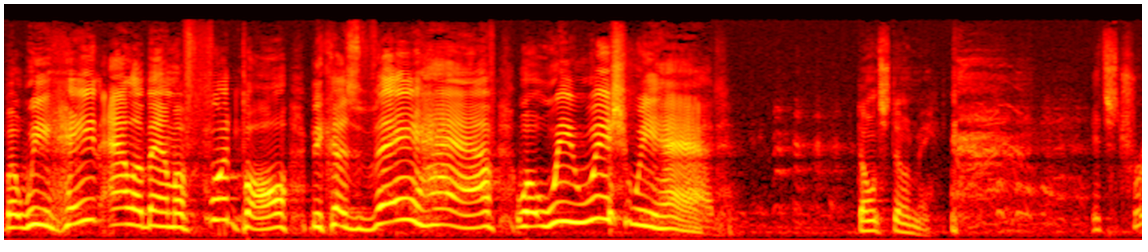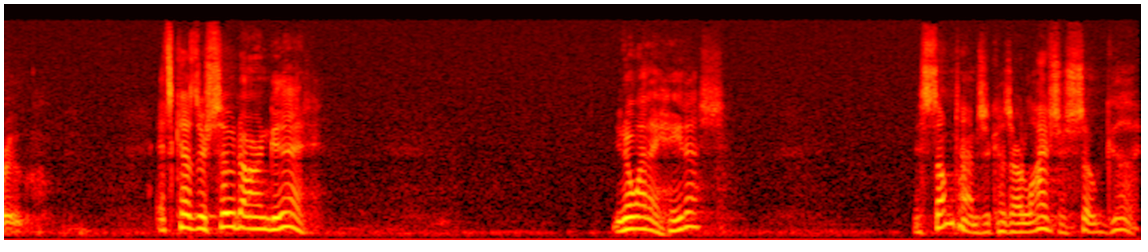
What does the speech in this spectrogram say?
but we hate Alabama football because they have what we wish we had. Don't stone me. it's true. It's because they're so darn good. You know why they hate us? It's sometimes because our lives are so good.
